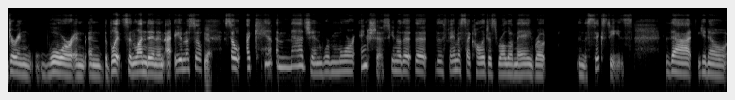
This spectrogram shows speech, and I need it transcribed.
during war and and the Blitz in London and I you know, so Yeah. so I can't imagine we're more anxious. You know, the the the famous psychologist Rollo May wrote in the '60s that, you know,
